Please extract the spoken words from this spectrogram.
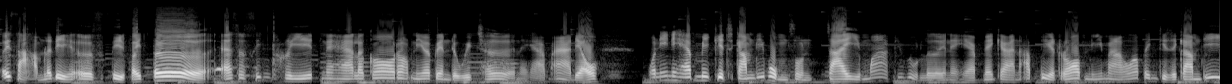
เอ้สามแล้วดิเออ Street Fighter Assassin's Creed นะฮะแล้วก็รอบนี้มาเป็น The Witcher นะครับอ่าเดี๋ยววันนี้นะครับมีกิจกรรมที่ผมสนใจมากที่สุดเลยนะครับในการอัปเดตรอบนี้มาเพราะว่าเป็นกิจกรรมที่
